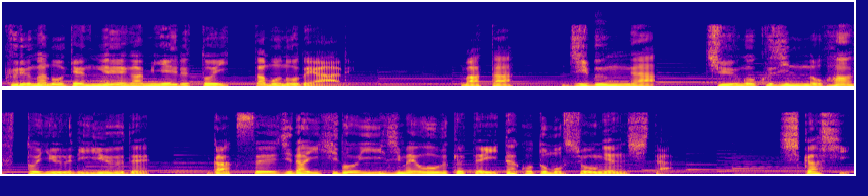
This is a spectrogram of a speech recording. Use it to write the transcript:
車の幻影が見えるといったものである。また自分が中国人のハーフという理由で学生時代ひどいいじめを受けていたことも証言した。しかし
